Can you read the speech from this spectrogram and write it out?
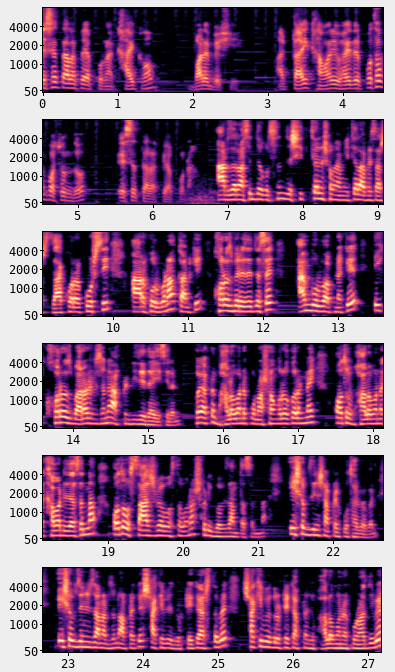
এসে তেলাপিয়া পোনা খায় কম, বাড়ে বেশি। আর তাই খামারি ভাইদের প্রথম পছন্দ এসে তেলাপিয়া পোনা। আর যারা চিন্তা করছেন যে শীতকালীন সময় আমি তেলাপিয়া চাষ যা করার করছি, আর করব না, কারণ কি খরচ বেড়ে যাইতেছে। আমি বলব আপনাকে, এই খরচ বাড়ার পিছনে আপনি নিজে দায়ী ছিলেন। হয় আপনি ভালো মানে পোনা সংগ্রহ করেন নাই অত ভালো মানে খাবার দিতেছেন না অত চাষ ব্যবস্থাপনা সঠিকভাবে জানতেছেন না। এইসব জিনিস আপনি কোথায় পাবেন? এইসব জিনিস জানার জন্য আপনাকে সাকিব এগ্রো টেকে আসতে হবে। সাকিব এগ্রো টেকে আপনাকে ভালো মানের পোনা দিবে।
